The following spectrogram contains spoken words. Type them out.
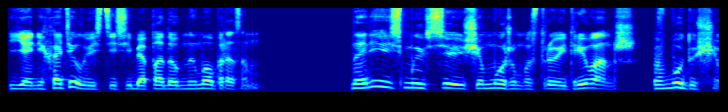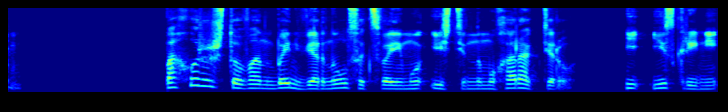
я не хотел вести себя подобным образом. Надеюсь, мы все еще можем устроить реванш в будущем». Похоже, что Ван Бэнь вернулся к своему истинному характеру и искренне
